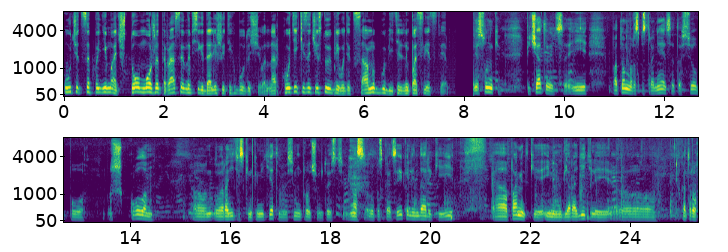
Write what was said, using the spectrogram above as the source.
учатся понимать, что может раз и навсегда лишить их будущего. Наркотики зачастую приводят к самым губительным последствиям. Рисунки печатаются и потом распространяется это все по школам, родительским комитетом и всему прочему. То есть у нас выпускаются и календарики, и э, памятки именно для родителей, э, в которых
